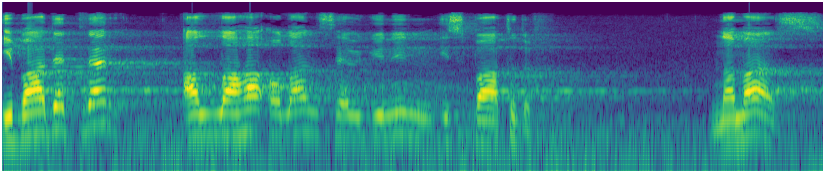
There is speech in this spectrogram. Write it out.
İbadetler Allah'a olan sevginin ispatıdır. Namaz,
